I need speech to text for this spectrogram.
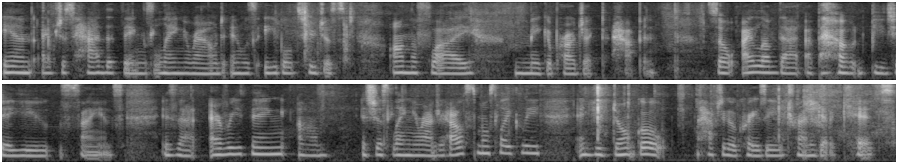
and I've just had the things laying around and was able to just on the fly make a project happen. So I love that about BJU science is that everything um, is just laying around your house most likely, and you don't go have to go crazy trying to get a kit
